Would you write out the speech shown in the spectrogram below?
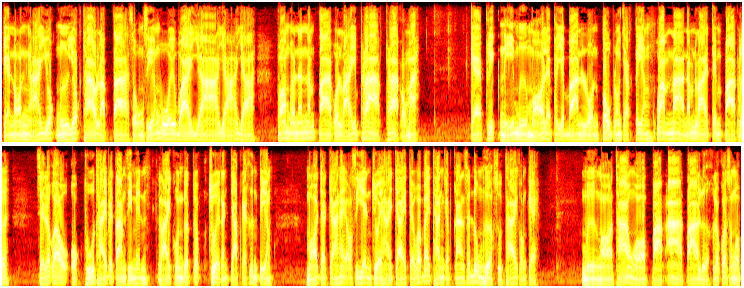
แกนอนหงายยกมือยกเท้าหลับตา ส่งเสียงโวยวายยาอยาอยาพร้อมกันนั้นน้ำตาก็ไหลพรากพรากออกมาแกพลิกหนีมือหมอและพยาบาลหล่นตุบลงจากเตียง คว่ำหน้าน้ำลายเต็มปากเลย เสร็จแล้วก็เอาอกถูไถไปตามซีเมนต์หลายคนก็ต้องช่วยกันจับแกขึ้นเตียง หมอจัดการให้ออกซิเจนช่วยหายใจ แต่ว่าไม่ทันกับการสะดุ้งเฮือกสุดท้ายของแกมืองอเท้างอปากอ้าตาเหลือกแล้วก็สงบ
